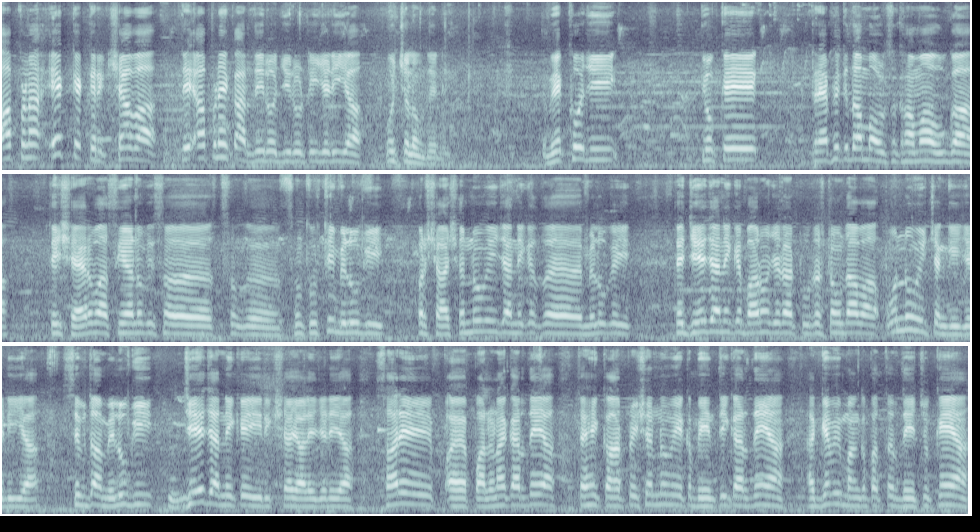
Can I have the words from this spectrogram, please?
ਆਪਣਾ ਇੱਕ ਇੱਕ ਰਿਕਸ਼ਾ ਵਾ ਤੇ ਆਪਣੇ ਘਰ ਦੀ ਰੋਜੀ ਰੋਟੀ ਜਿਹੜੀ ਆ ਉਹ ਚਲਾਉਂਦੇ ਨੇ। ਵੇਖੋ ਜੀ, ਕਿਉਂਕਿ ਟ੍ਰੈਫਿਕ ਦਾ ਮਾਹੌਲ ਸੁਖਾਵਾਂ ਹੋਊਗਾ ਤੇ ਸ਼ਹਿਰ ਵਾਸੀਆਂ ਨੂੰ ਵੀ ਸੰਤੁਸ਼ਟੀ ਮਿਲੂਗੀ ਪ੍ਰਸ਼ਾਸਨ ਨੂੰ ਵੀ ਜਾਨੀ ਕਿ ਮਿਲੂਗੀ ਤੇ ਜੇ ਜਾਨੀ ਕਿ ਬਾਹਰੋਂ ਜਿਹੜਾ ਟੂਰਿਸਟ ਆਉਂਦਾ ਵਾ ਉਹਨੂੰ ਵੀ ਚੰਗੀ ਜਿਹੜੀ ਆ ਸੁਵਿਧਾ ਮਿਲੂਗੀ। ਜੇ ਜਾਨੀ ਕਿ ਈ ਰਿਕਸ਼ਾ ਵਾਲੇ ਜਿਹੜੇ ਆ ਸਾਰੇ ਪਾਲਣਾ ਕਰਦੇ ਆ ਤੇ ਅਸੀਂ ਕਾਰਪੋਰੇਸ਼ਨ ਨੂੰ ਵੀ ਇੱਕ ਬੇਨਤੀ ਕਰਦੇ ਆ ਅੱਗੇ ਵੀ ਮੰਗ ਪੱਤਰ ਦੇ ਚੁੱਕੇ ਆ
